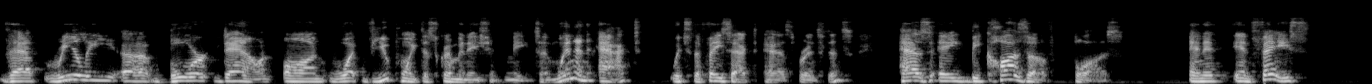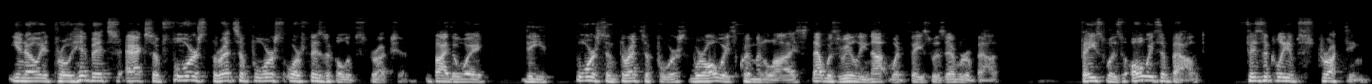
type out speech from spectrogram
that really uh, bore down on what viewpoint discrimination means. And when an act, which the FACE Act has, for instance, has a because of clause, and it in FACE, you know, it prohibits acts of force, threats of force, or physical obstruction. By the way, the force and threats of force were always criminalized. That was really not what FACE was ever about. FACE was always about physically obstructing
